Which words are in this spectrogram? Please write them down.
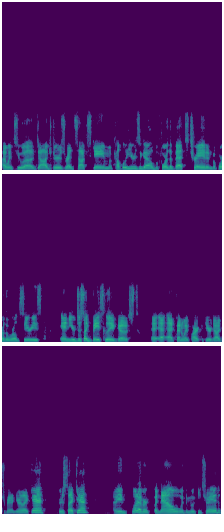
I went to a Dodgers Red Sox game a couple of years ago before the Betts trade and before the World Series and you're just like basically a ghost at, at Fenway Park if you're a Dodger fan. You're like, yeah, you're just like, yeah, I mean, whatever. But now with the Mookie trade,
